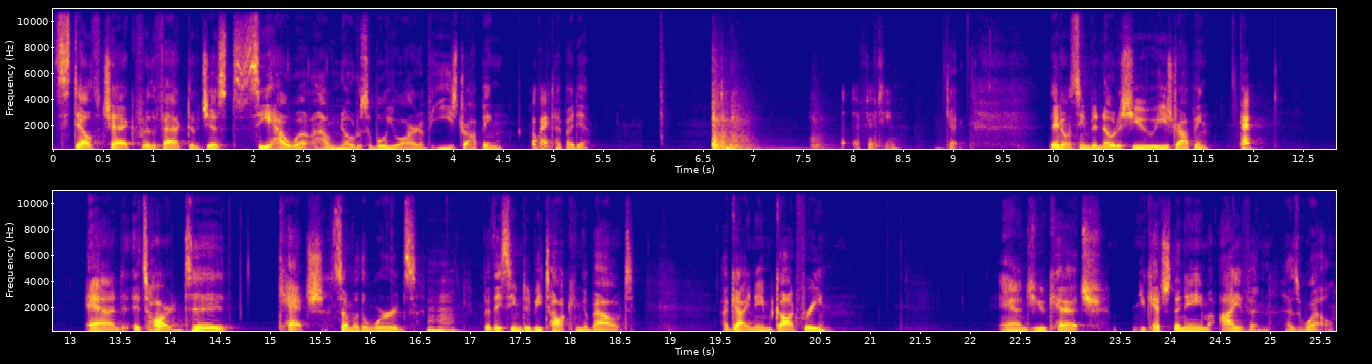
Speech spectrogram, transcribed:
stealth check for the fact of just see how well how noticeable you are of eavesdropping Okay. type idea. Uh, 15. Okay. They don't seem to notice you eavesdropping. Okay. And it's hard to catch some of the words, but they seem to be talking about a guy named Godfrey. And you catch you catch the name Ivan as well.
